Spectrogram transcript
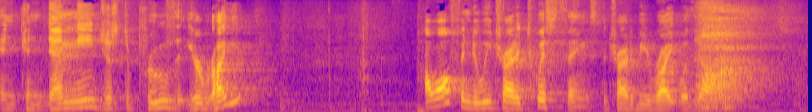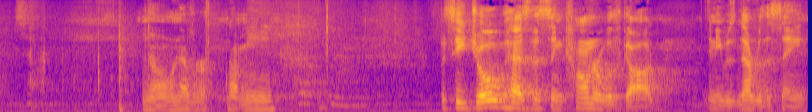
and condemn me just to prove that you're right? How often do we try to twist things to try to be right with God? No, never. Not me. But see, Job has this encounter with God, and he was never the same.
